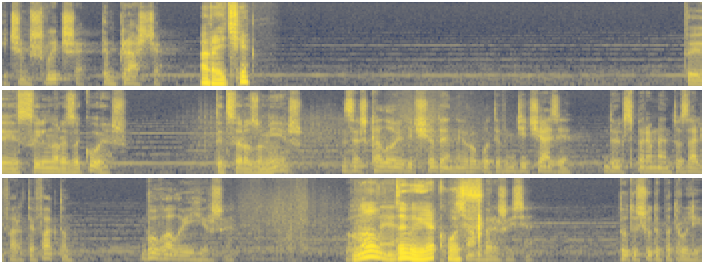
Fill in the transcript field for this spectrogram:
І чим швидше, тим краще. А речі? Ти сильно ризикуєш. Ти це розумієш? За шкалою від щоденної роботи в Ндічазі до експерименту з альфа-артефактом бувало і гірше. Ну, диви, як хочеш. Сам бережися. Тут усюди патрулі.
